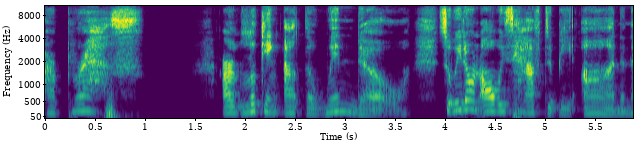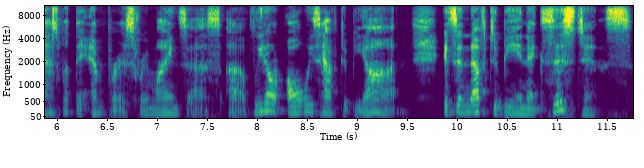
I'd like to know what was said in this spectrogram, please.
our breath, our looking out the window. So we don't always have to be on. And that's what the Empress reminds us of. We don't always have to be on, it's enough to be in existence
